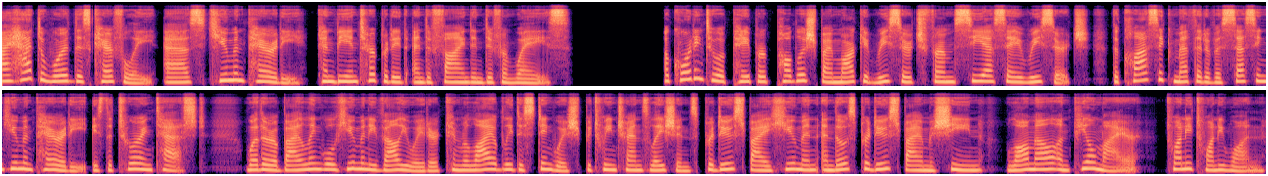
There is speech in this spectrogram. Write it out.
I had to word this carefully, as human parity can be interpreted and defined in different ways. According to a paper published by market research firm CSA Research, the classic method of assessing human parity is the Turing test, whether a bilingual human evaluator can reliably distinguish between translations produced by a human and those produced by a machine, Lommel and Pielmeier, 2021.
